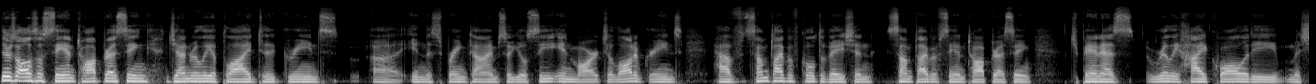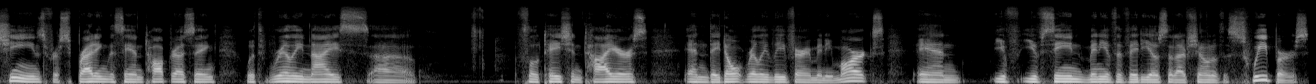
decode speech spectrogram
there's also sand top dressing generally applied to greens uh, in the springtime. So you'll see in March, a lot of greens have some type of cultivation, some type of sand top dressing. Japan has really high quality machines for spreading the sand top dressing with really nice uh, flotation tires, and they don't really leave very many marks. And you've you've seen many of the videos that I've shown of the sweepers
